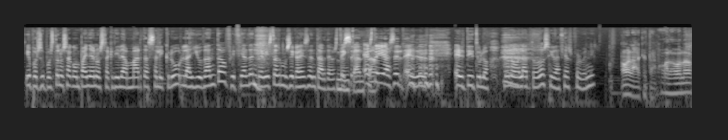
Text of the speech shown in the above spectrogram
Y por supuesto nos acompaña nuestra querida Marta Salicru, la ayudanta oficial de entrevistas musicales en Tardeo. Este Me es- encanta. Este ya es el, el- el título. Bueno, hola a todos y gracias por venir. Hola, ¿qué tal? Hola, hola.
